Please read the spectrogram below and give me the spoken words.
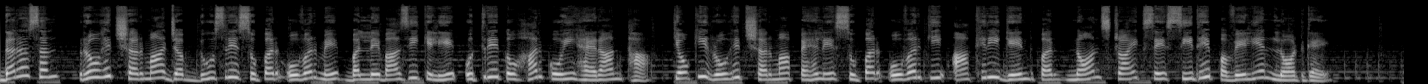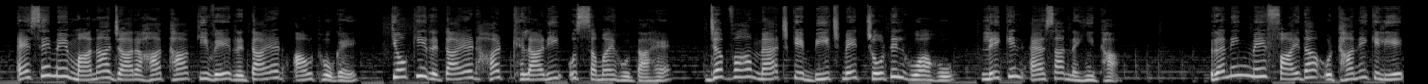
दरअसल, रोहित शर्मा जब दूसरे सुपर ओवर में बल्लेबाजी के लिए उतरे तो हर कोई हैरान था, क्योंकि रोहित शर्मा पहले सुपर ओवर की आखिरी गेंद पर नॉन स्ट्राइक से सीधे पवेलियन लौट गए ऐसे में माना जा रहा था कि वे रिटायर्ड आउट हो गए, क्योंकि रिटायर्ड हट खिलाड़ी उस समय होता है, जब वह मैच के बीच में चोटिल हुआ हो, लेकिन ऐसा नहीं था। रनिंग में फ़ायदा उठाने के लिए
